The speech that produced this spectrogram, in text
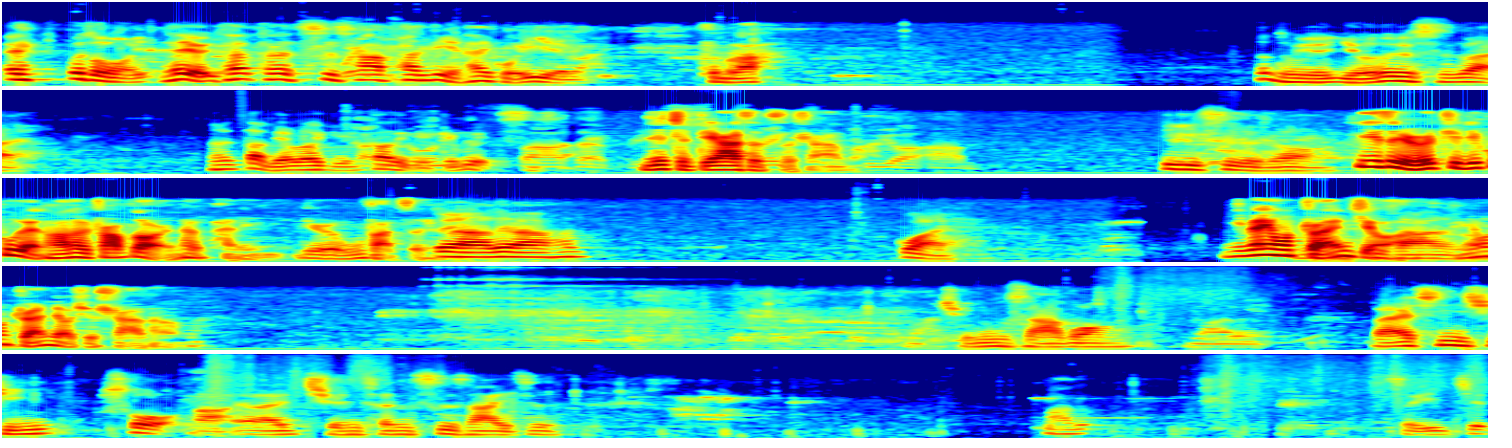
哎，为什么他有他他的刺杀判定也太诡异了吧？怎么了？那怎么有有的就失败？那到底要不要给？到底给给不给刺杀？你指第二次自杀吗.第一次的时候，第一次有时候距离够远的话，他会抓不到人，他就判定就是无法自杀。对啊对啊，他怪，一般用转角啊，你用转角去杀他们。全部杀光，妈的，本来心情不错啊，要来全程刺杀一次。妈的，这一剑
